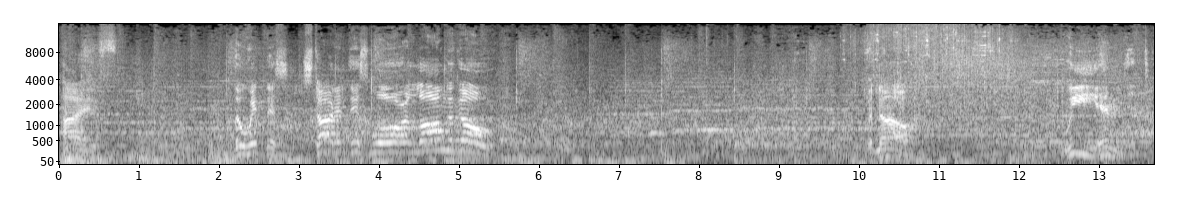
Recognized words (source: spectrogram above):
Hive. The Witness started this war long ago. But now, we end it.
